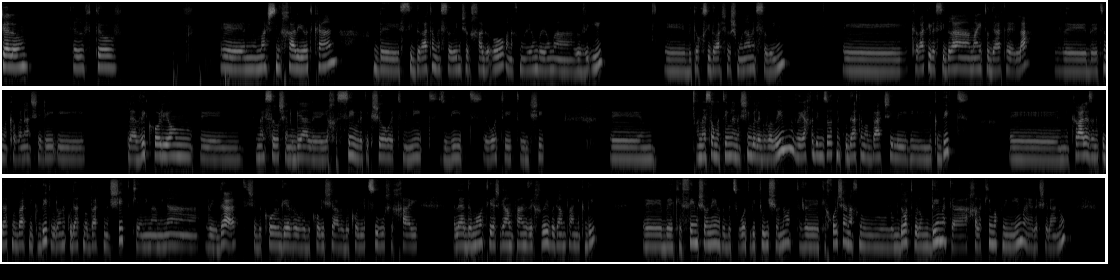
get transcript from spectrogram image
שלום, ערב טוב. אה, אני ממש שמחה להיות כאן בסדרת המסרים של חג האור. אנחנו היום ביום הרביעי, אה, בתוך סדרה של שמונה מסרים. אה, קראתי לסדרה מהי תודעת האלה, ובעצם הכוונה שלי היא להביא כל יום מסר שנוגע ליחסים, לתקשורת מינית, זוגית, אירוטית, רגשית. אמ, המסר מתאים לנשים ולגברים, ויחד עם זאת נקודת המבט שלי היא נקבית. אה, אני אקרא לזה נקודת מבט נקבית ולא נקודת מבט נשית, כי אני מאמינה ויודעת שבכל גבר ובכל אישה ובכל יצור שחי עלי אדמות יש גם פן זכרי וגם פן נקבי. אה, בהיקפים שונים ובצורות ביטוי שונות, וככל שאנחנו לומדות ולומדים את החלקים הפנימיים האלה שלנו,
